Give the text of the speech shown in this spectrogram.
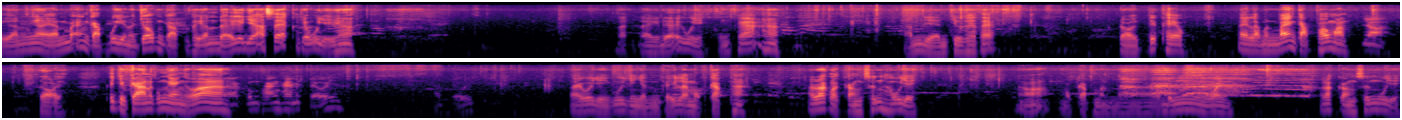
thì anh cái này anh bán cặp quý vị nào chốt cặp thì anh để cái giá xét cho quý vị ha. Đây, đế quý vị cũng khá ha. Anh về anh chưa khai thác. Rồi tiếp theo. Này là mình bán cặp phải không anh? Dạ. Rồi cái chiều cao nó cũng ngang ngửa dạ, cũng khoảng hai mét rưỡi á. Hai mét rưỡi. đây quý vị quý vị nhìn kỹ lại một cặp ha. Nó rất là cân xứng hả quý vị. Đó một cặp mình à, đứng quay rất cân xứng quý vị.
